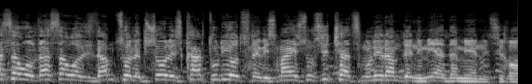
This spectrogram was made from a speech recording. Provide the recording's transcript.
ასავალ დასავალის დამცველებს შორის ქართული ოცნების მაისურში ჩაცმული რამდენიმე ადამიანიც იყო.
